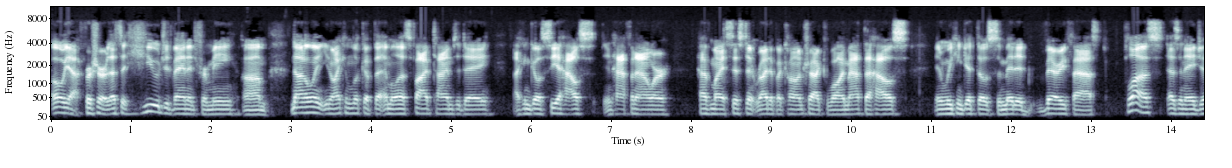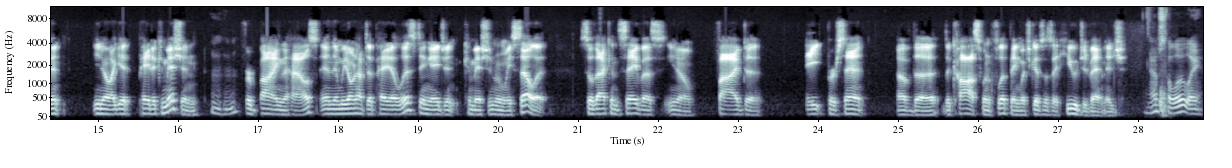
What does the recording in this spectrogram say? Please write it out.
Oh yeah, for sure. That's a huge advantage for me. Um, not only you know I can look up the MLS five times a day. I can go see a house in half an hour, have my assistant write up a contract while I'm at the house, and we can get those submitted very fast. Plus, as an agent, you know, I get paid a commission mm-hmm. for buying the house, and then we don't have to pay a listing agent commission when we sell it. So that can save us, you know, five to eight percent of the the cost when flipping, which gives us a huge advantage. Absolutely.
